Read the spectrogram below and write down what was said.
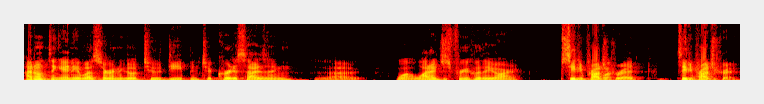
I don't think any of us are going to go too deep into criticizing. Uh, well, why did I just forget who they are? CD Projekt What? Red. CD Projekt Red.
